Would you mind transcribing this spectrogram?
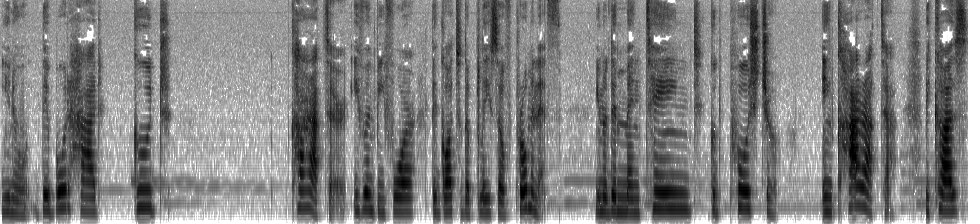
you know, they both had good character even before they got to the place of prominence you know, they maintained good posture in character. Because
